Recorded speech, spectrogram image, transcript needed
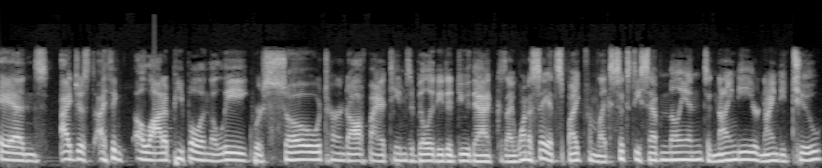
And I just I think a lot of people in the league were so turned off by a team's ability to do that because I want to say it spiked from like 67 million to 90 or 92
